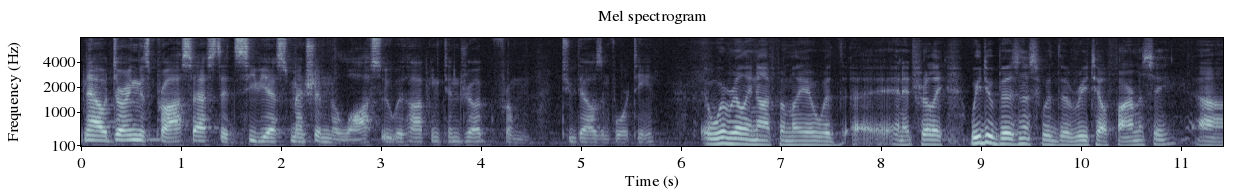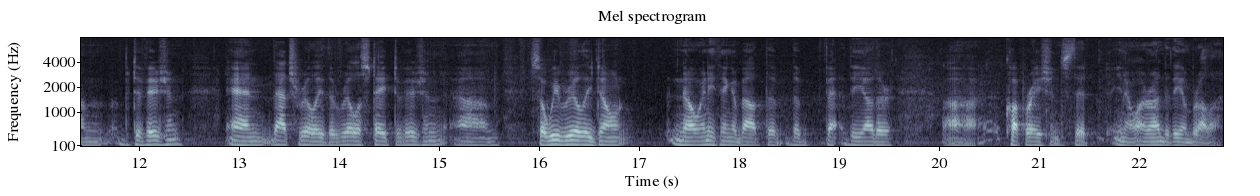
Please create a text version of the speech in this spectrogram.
Now, during this process, did CVS mention the lawsuit with Hopkinton Drug from 2014? We're really not familiar with, uh, and it's really, we do business with the retail pharmacy um, division, and that's really the real estate division. Um, so we really don't know anything about the, the, the other uh, corporations that, you know, are under the umbrella.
